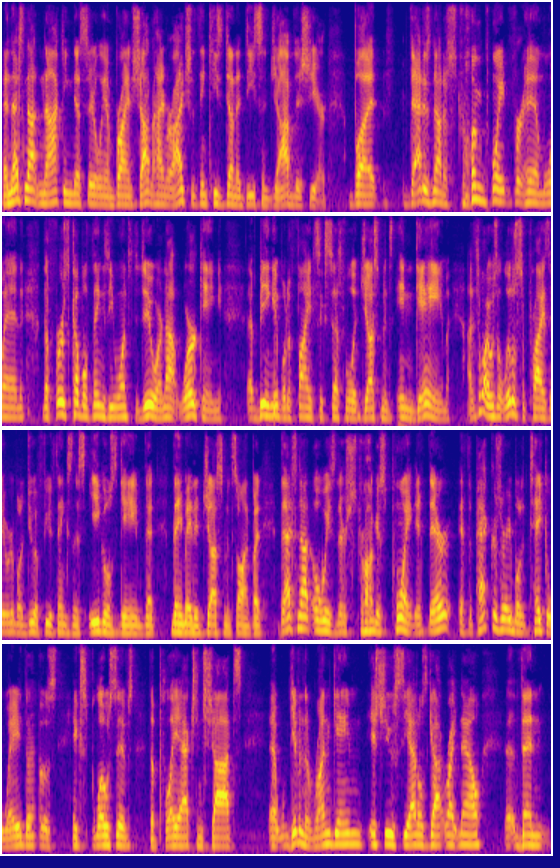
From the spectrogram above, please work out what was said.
and that's not knocking necessarily on Brian Schottenheimer. I actually think he's done a decent job this year, but that is not a strong point for him when the first couple things he wants to do are not working. Uh, being able to find successful adjustments in game. That's why I was a little surprised they were able to do a few things in this Eagles game that they made adjustments on. But that's not always their strongest point. If they're if the Packers are able to take away those explosives, the play action shots, uh, given the run game issue Seattle's got right now, uh, then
